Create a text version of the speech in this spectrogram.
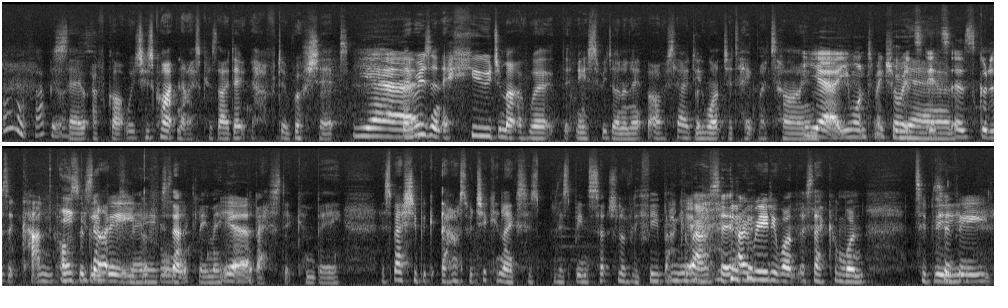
Oh, fabulous. So I've got, which is quite nice because I don't have to rush it. yeah. There isn't a huge amount of work that needs to be done on it, but obviously I do want to take my time. Yeah, you want to make sure Yeah. it's it's as good as it can possibly exactly, be. Before, exactly. Make yeah. it the best it can be. Especially the House with Chicken legs. has there's been such lovely feedback Yeah. about it. I really want the second one to be, To be-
